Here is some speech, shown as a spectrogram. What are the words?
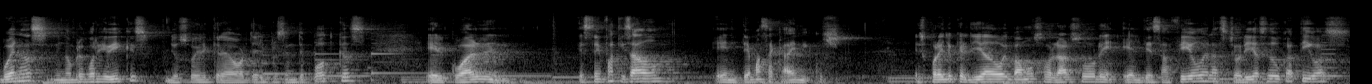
Buenas, mi nombre es Jorge Víquez, yo soy el creador del presente podcast, el cual está enfatizado en temas académicos. Es por ello que el día de hoy vamos a hablar sobre el desafío de las teorías educativas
